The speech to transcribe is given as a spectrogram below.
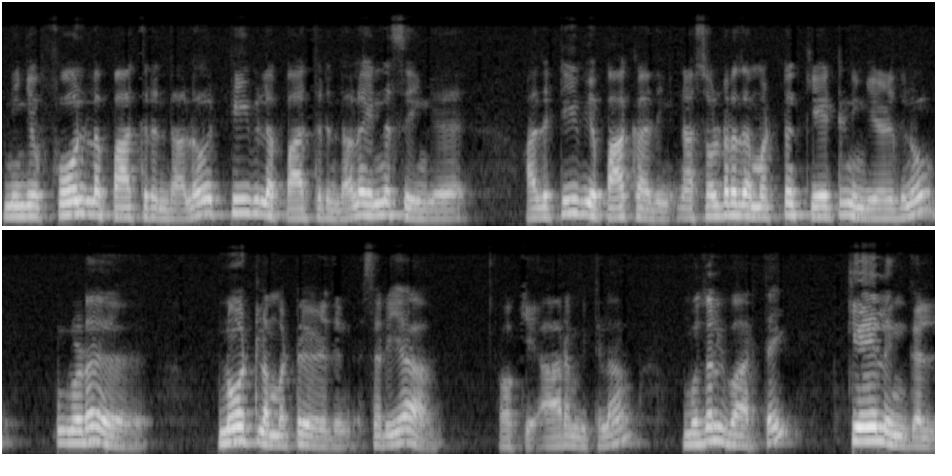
நீங்கள் ஃபோனில் பார்த்துருந்தாலோ டிவியில் பார்த்துருந்தாலோ என்ன செய்யுங்க? அது டிவியை பார்க்காதீங்க. நான் சொல்கிறத மட்டும் கேட்டு நீங்கள் எழுதணும். உங்களோட நோட்டில் மட்டும் எழுதுங்க. சரியா? ஓகே ஆரம்பிக்கலாம். முதல் வார்த்தை கேளுங்கள்.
